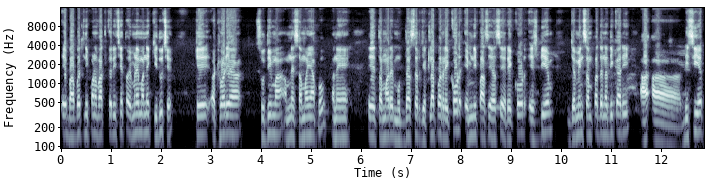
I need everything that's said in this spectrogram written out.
એ બાબતની પણ વાત કરી છે. તો એમણે મને કીધું છે કે અઠવાડિયા સુધીમાં અમને સમય આપો અને એ તમારે મુદ્દાસર જેટલા પણ રેકોર્ડ એમની પાસે હશે રેકોર્ડ એસડીએમ જમીન સંપાદન અધિકારી ડીસીએફ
